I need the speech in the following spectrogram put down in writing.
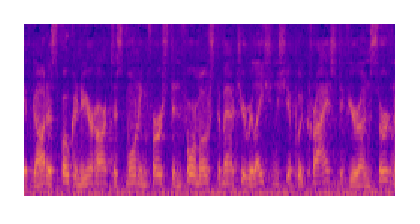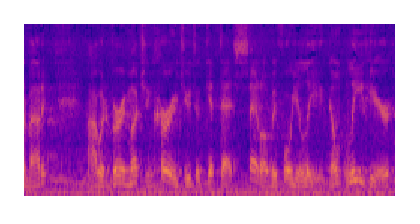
If God has spoken to your heart this morning, first and foremost, about your relationship with Christ, if you're uncertain about it, I would very much encourage you to get that settled before you leave. Don't leave here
